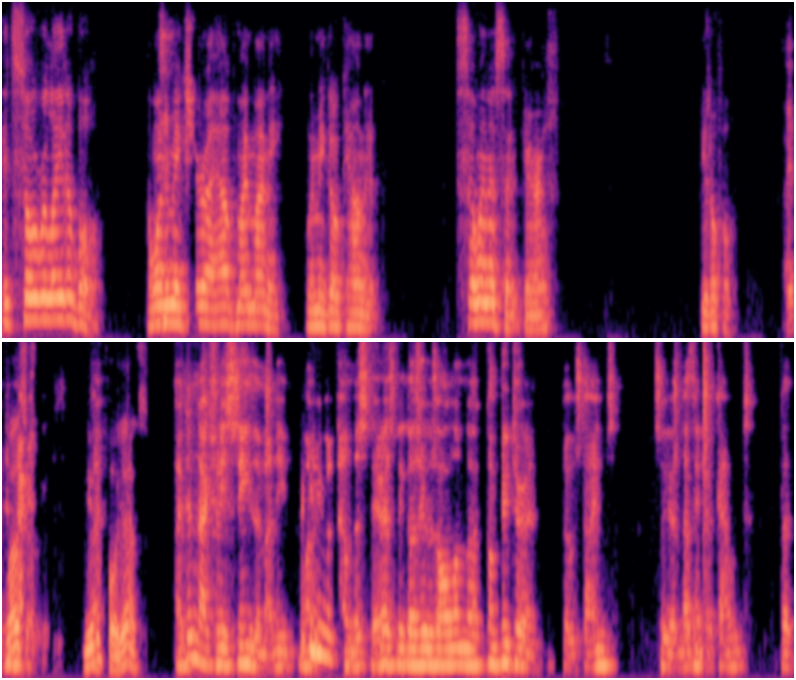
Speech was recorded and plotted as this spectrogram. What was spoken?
It's so relatable. I want to make sure I have my money. Let me go count it. So innocent, Gareth. Beautiful. I didn't Well, actually, beautiful, yes. I didn't actually see the money when I went down the stairs because it was all on the computer in those times. So you had nothing to count, but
